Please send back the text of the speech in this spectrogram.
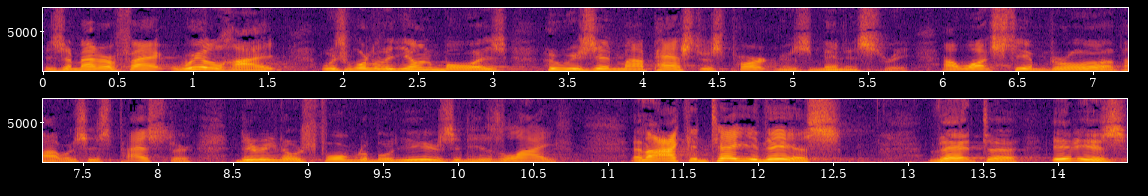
As a matter of fact, Will Height was one of the young boys who was in my pastor's partners ministry. I watched him grow up. I was his pastor during those formidable years in his life. And I can tell you this that uh, it is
